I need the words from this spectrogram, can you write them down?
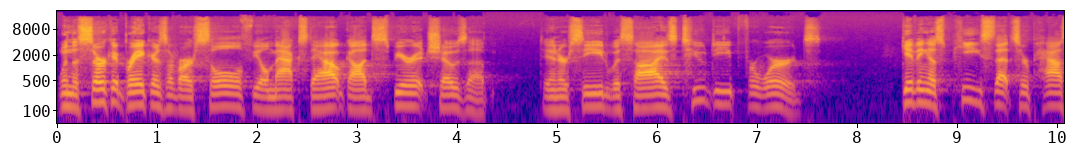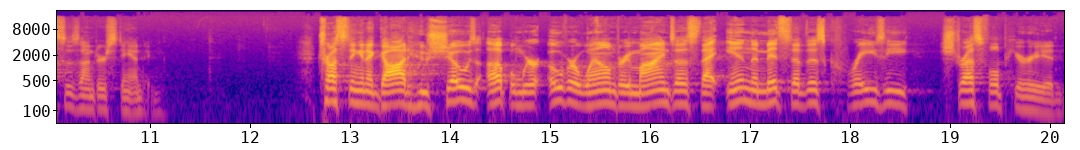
When the circuit breakers of our soul feel maxed out, God's Spirit shows up to intercede with sighs too deep for words, giving us peace that surpasses understanding. Trusting in a God who shows up when we're overwhelmed reminds us that in the midst of this crazy, stressful period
